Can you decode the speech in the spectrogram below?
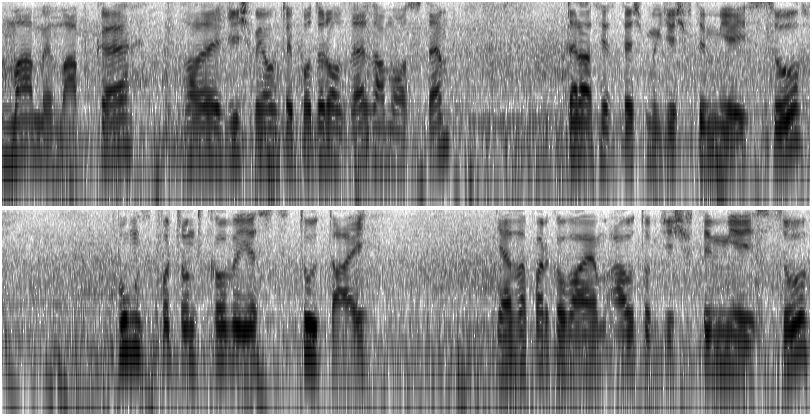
Mamy mapkę, znaleźliśmy ją tutaj po drodze za mostem. Teraz jesteśmy gdzieś w tym miejscu. Punkt początkowy jest tutaj. Ja zaparkowałem auto gdzieś w tym miejscu.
